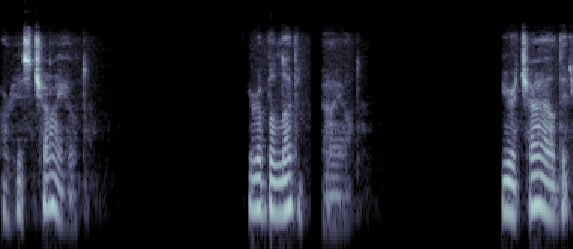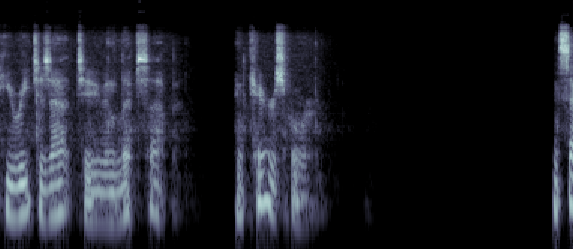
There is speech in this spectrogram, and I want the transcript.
are His child. You're a beloved child. You're a child that He reaches out to and lifts up and cares for. In 2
